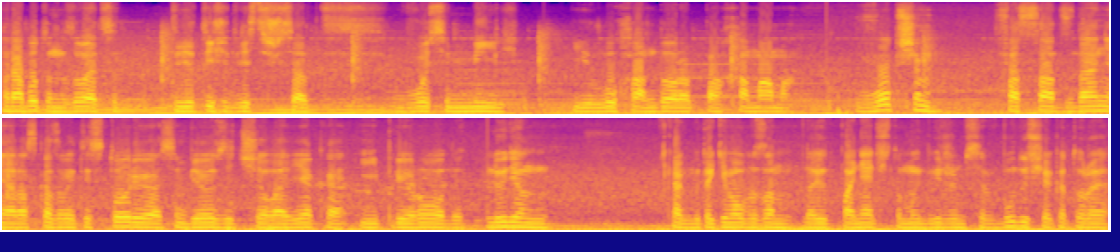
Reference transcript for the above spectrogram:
Работа называется 2268 миль и Лухандора по Хамама. В общем, фасад здания рассказывает историю о симбиозе человека и природы. Людям как бы таким образом дают понять, что мы движемся в будущее, которое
